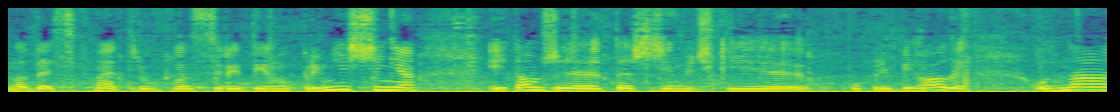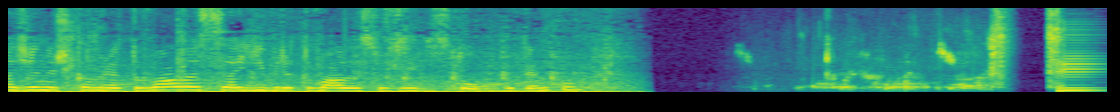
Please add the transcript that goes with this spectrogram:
на 10 метрів в середину приміщення. І там вже теж жіночки поприбігали. Одна жіночка врятувалася, її врятували сусіди з того будинку. Всі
